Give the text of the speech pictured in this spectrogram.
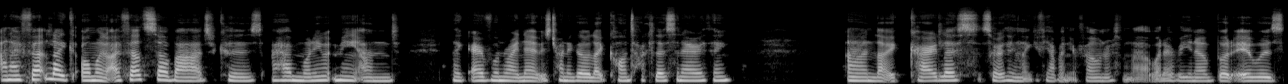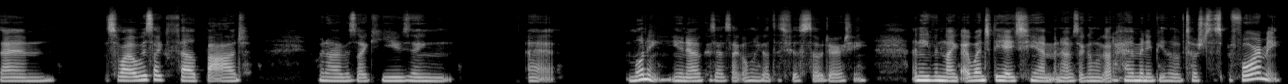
And I felt like, oh my God, I felt so bad because I had money with me and like everyone right now is trying to go like contactless and everything. And like cardless sort of thing, like if you have on your phone or something like that, whatever, you know. But it was um so I always like felt bad when I was like using uh money, you know, because I was like, oh my god, this feels so dirty. And even like I went to the ATM and I was like, oh my god, how many people have touched this before me?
